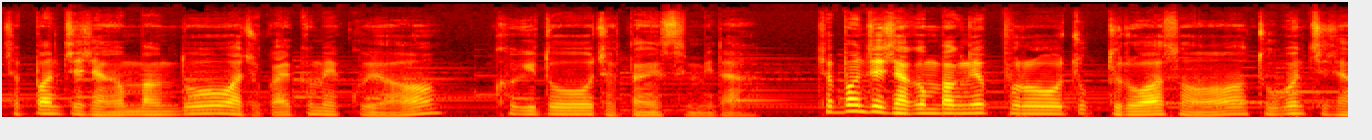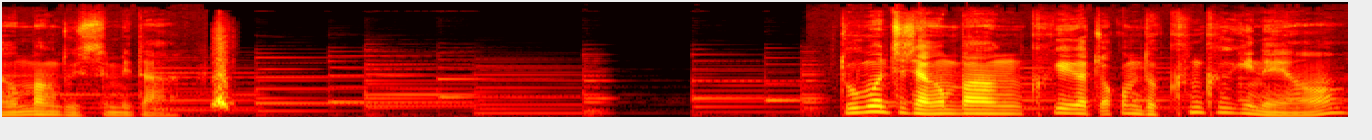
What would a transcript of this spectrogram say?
첫 번째 작은 방도 아주 깔끔했고요. 크기도 적당했습니다. 첫 번째 작은 방 옆으로 쭉 들어와서 두 번째 작은 방도 있습니다. 두 번째 작은 방 크기가 조금 더 큰 크기네요.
